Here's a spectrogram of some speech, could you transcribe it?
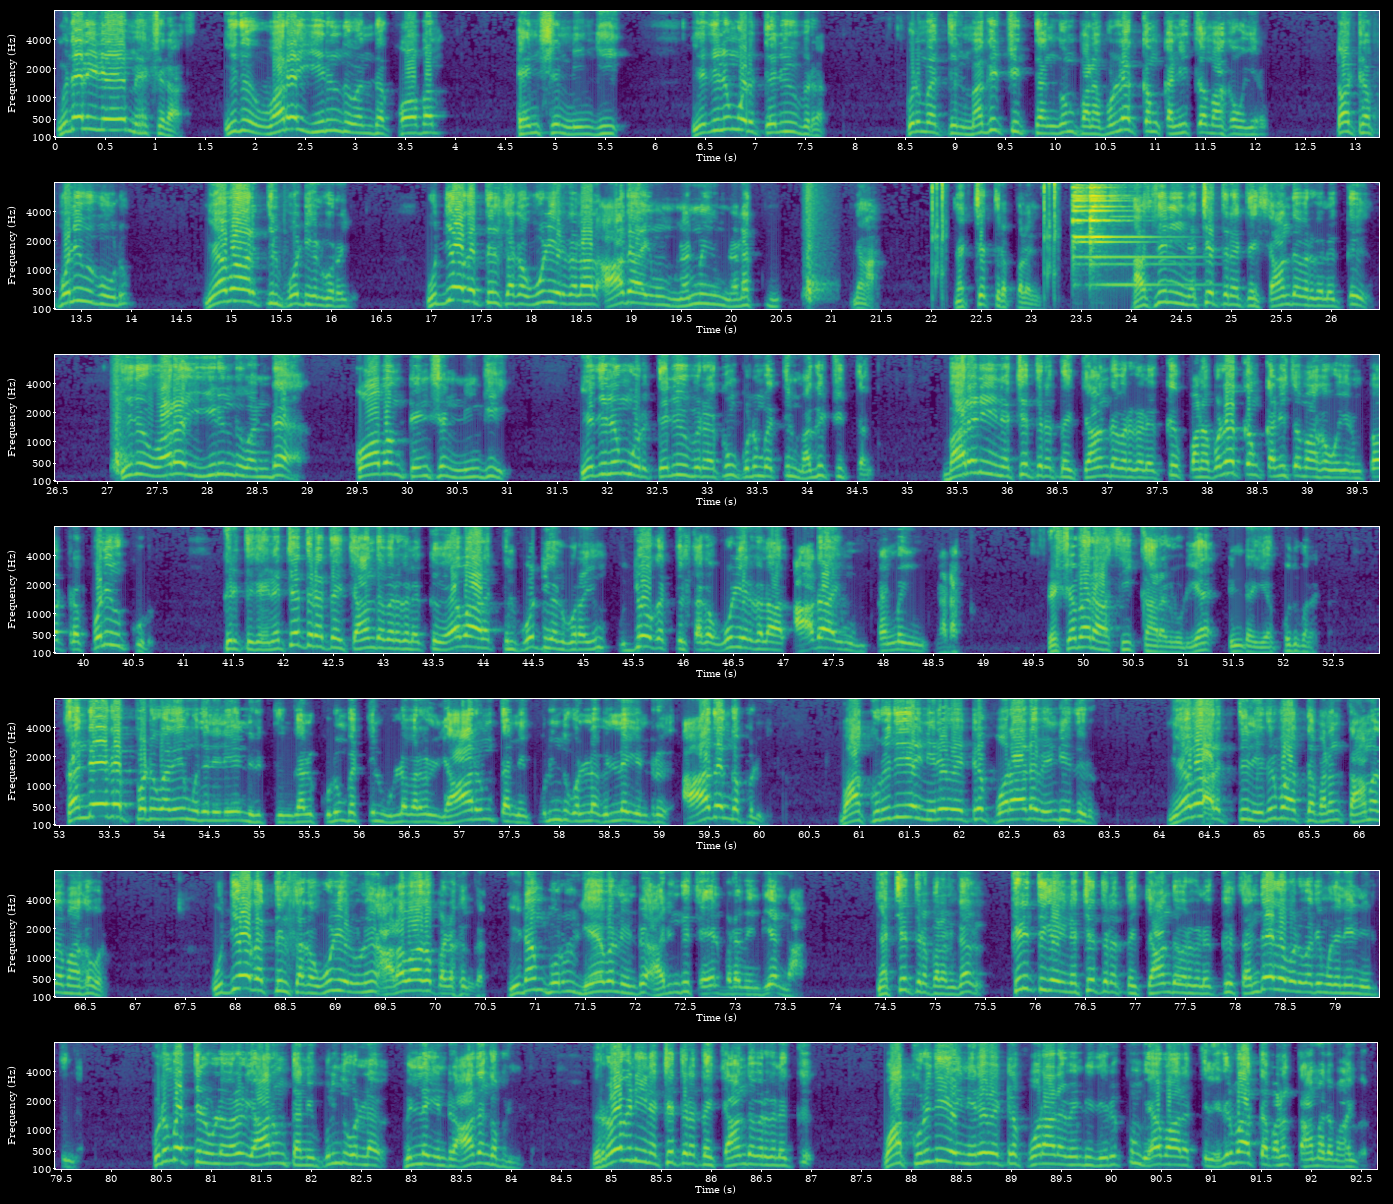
முதலிலே மேஷராசி. இது வரை இருந்து வந்த கோபம் டென்ஷன் நீங்கி எதிலும் ஒரு தெளிவு பெற குடும்பத்தில் மகிழ்ச்சி தங்கும் பண புழக்கம் கணிசமாக உயரும். தோற்ற பொலிவு கூடும். வியாபாரத்தில் போட்டிகள் குறையும். உத்தியோகத்தில் சக ஊழியர்களால் ஆதாயமும் நன்மையும் நடக்கும். நான் நட்சத்திர பலன் அஸ்வினி நட்சத்திரத்தை சார்ந்தவர்களுக்கு இதுவரை இருந்து வந்த கோபம் டென்ஷன் நீங்கி எதிலும் ஒரு தெளிவு பிறக்கும் குடும்பத்தில் மகிழ்ச்சி தங்கும். பரணி நட்சத்திரத்தை சார்ந்தவர்களுக்கு பணப்புழக்கம் கணிசமாக உயரும் தோற்ற பொலிவு கூடும். கிருத்திகை நட்சத்திரத்தை சார்ந்தவர்களுக்கு வியாபாரத்தில் போட்டிகள் குறையும் உத்தியோகத்தில் சக ஊழியர்களால் ஆதாயமும் நன்மையும் நடக்கும். ரிஷபராசிக்காரர்களுடைய இன்றைய பொதுபலன். சந்தேகப்படுவதை முதலிலே நிறுத்துங்கள். குடும்பத்தில் உள்ளவர்கள் யாரும் தன்னை புரிந்து கொள்ளவில்லை என்று ஆதங்கப்படுகிறார் வாக்குறுதியை நிறைவேற்ற போராட வேண்டியது இருக்கும். வியாபாரத்தில் எதிர்பார்த்த பணம் தாமதமாக வரும் உத்தியோகத்தில் சக ஊழியர்களுடன் அளவாக பழகுங்கள். இடம் பொருள் ஏவல் என்று அறிந்து செயல்பட வேண்டிய நான் நட்சத்திர பலன்கள் கிருத்திகை நட்சத்திரத்தை சார்ந்தவர்களுக்கு சந்தேகப்படுவதை முதலில் நிறுத்துங்கள். குடும்பத்தில் உள்ளவர்கள் யாரும் தன்னை புரிந்து கொள்ளவில்லை என்று ஆதங்கப்படுகிறார் ரோகிணி நட்சத்திரத்தை சார்ந்தவர்களுக்கு வாக்குறுதியை நிறைவேற்ற போராட வேண்டியது இருக்கும். வியாபாரத்தில் எதிர்பார்த்த பணம் தாமதமாகி வரும்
